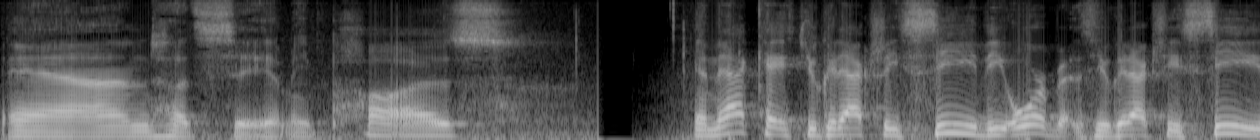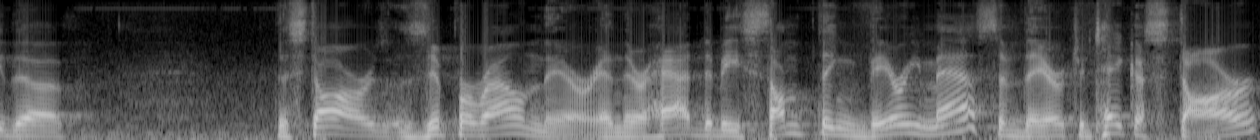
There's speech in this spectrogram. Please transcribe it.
And let's see, let me pause. In that case, you could actually see the orbits. You could actually see the, the stars zip around there. And there had to be something very massive there to take a star,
